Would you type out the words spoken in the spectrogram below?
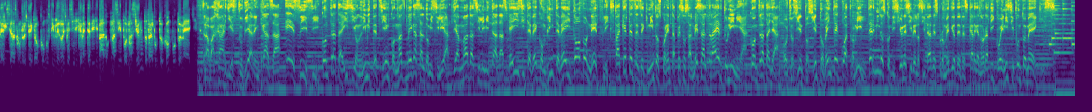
Realizadas con respecto a un combustible no específicamente derivado. Más información en total.com.mx. Trabajar y estudiar en casa es Easy. Contrata Easy Unlimited 100 con más megas al domiciliar, llamadas ilimitadas e Easy TV con Blim TV y todo Netflix. Paquetes desde 540 pesos al mes al traer tu línea. Contrata ya 800 120 4000. Términos, condiciones y velocidades promedio de descarga en hora pico en easy.mx.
